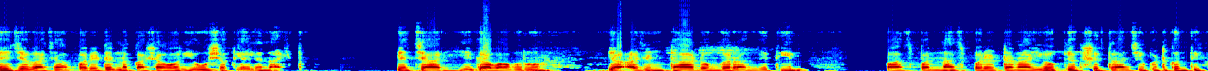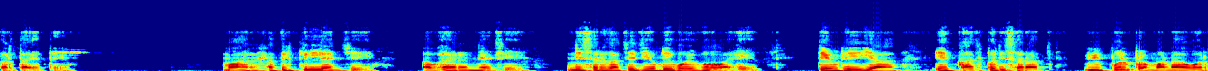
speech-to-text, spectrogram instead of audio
हे जगाच्या पर्यटन नकाशावर येऊ शकलेले नाहीत. या चारही गावावरून या अजिंठा डोंगररांगेतील पाच पन्नास पर्यटनायोग्य क्षेत्रांची भटकंती करता येते. महाराष्ट्रातील किल्ल्यांचे, अभयारण्याचे, निसर्गाचे जेवढे वैभव आहे तेवढे या एकाच परिसरात विपुल प्रमाणावर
